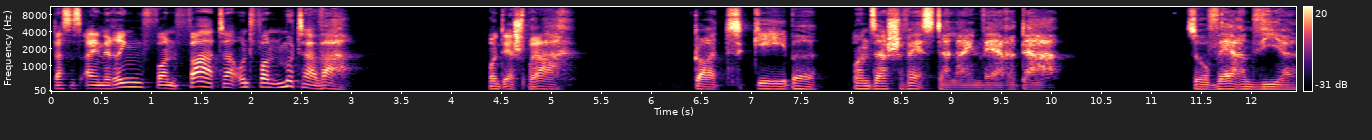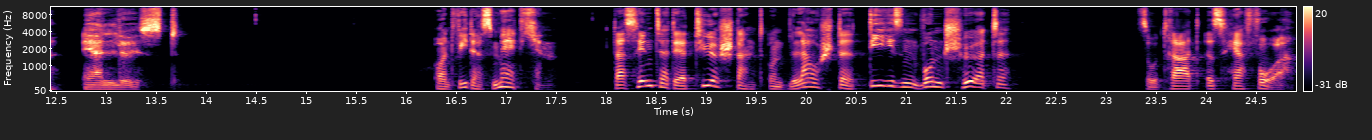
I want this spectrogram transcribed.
dass es ein Ring von Vater und von Mutter war. Und er sprach, Gott gebe, unser Schwesterlein wäre da, so wären wir erlöst. Und wie das Mädchen, das hinter der Tür stand und lauschte, diesen Wunsch hörte, so trat es hervor.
